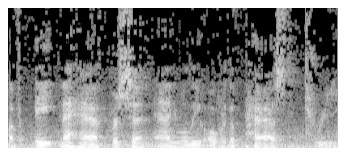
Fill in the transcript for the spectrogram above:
of 8.5% annually over the past three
